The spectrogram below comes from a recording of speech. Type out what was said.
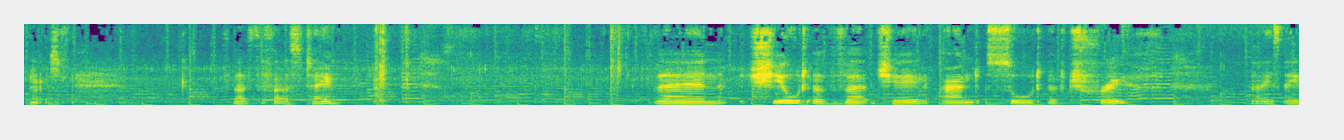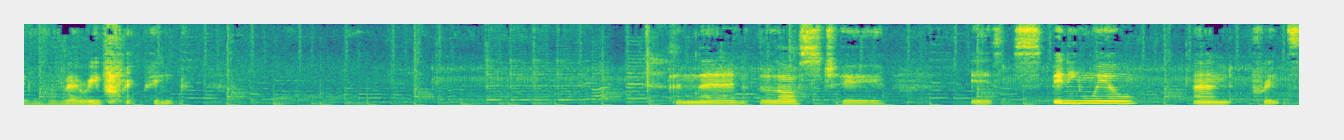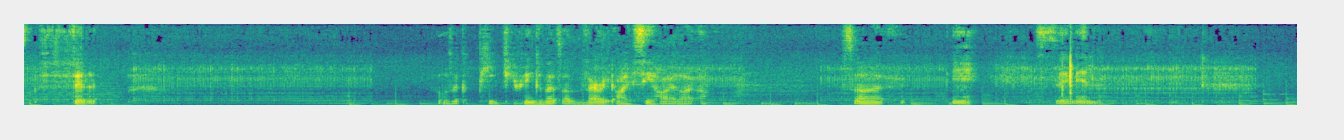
there. So that's the first two. Then Shield of Virtue and Sword of Truth. That is a very bright pink. And then the last two is Spinning Wheel and Prince Philip. Peachy pink and that's a very icy highlighter. So, yeah, zoom in.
